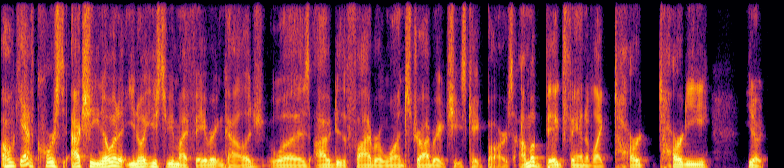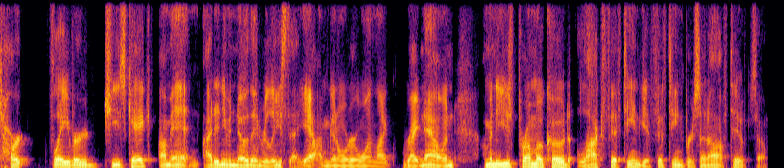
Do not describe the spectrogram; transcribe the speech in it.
Oh yeah, of course. Actually, you know what? You know what used to be my favorite in college was I would do the Fiber One strawberry cheesecake bars. I'm a big fan of like tart, tarty, you know, tart flavored cheesecake, I'm in. I didn't even know they'd release that. Yeah, I'm going to order one like right now. And I'm going to use promo code LOCK15 to get 15% off too. So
